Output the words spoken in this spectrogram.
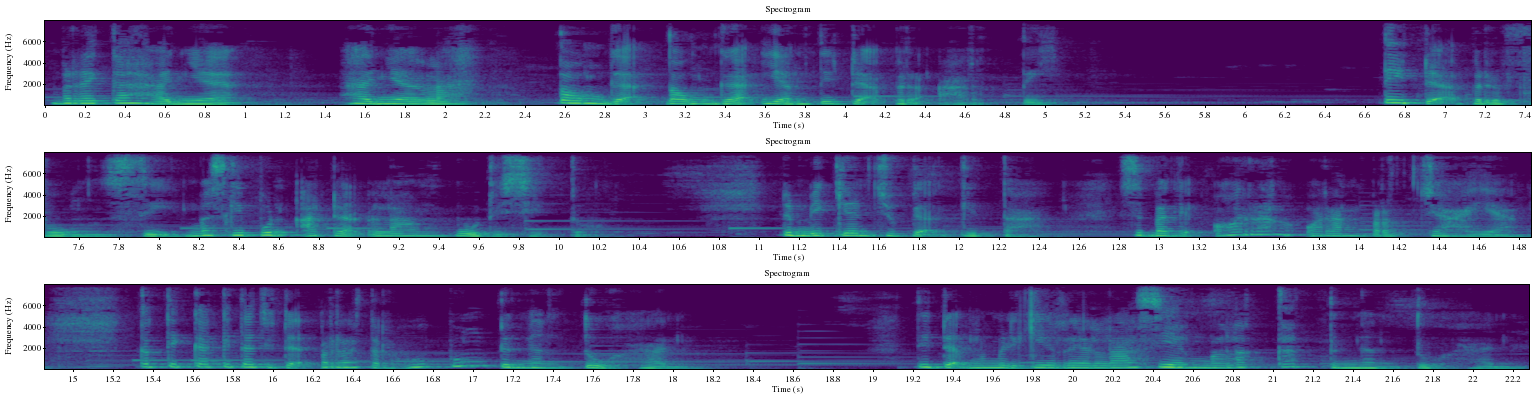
mereka hanya hanyalah tonggak-tonggak yang tidak berarti. Tidak berfungsi meskipun ada lampu di situ. Demikian juga kita sebagai orang-orang percaya ketika kita tidak pernah terhubung dengan Tuhan, tidak memiliki relasi yang melekat dengan Tuhan,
